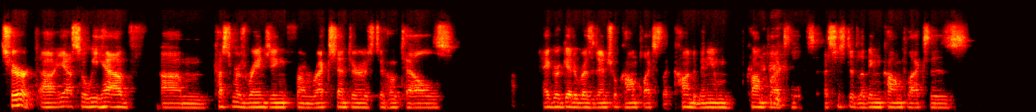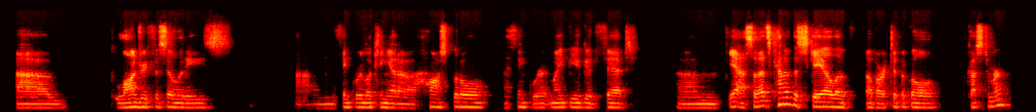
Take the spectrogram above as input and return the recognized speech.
Sure. Uh, yeah. So we have um, customers ranging from rec centers to hotels, aggregated residential complexes like condominium complexes, assisted living complexes, uh, laundry facilities. Um, I think we're looking at a hospital. I think where it might be a good fit. Um, yeah, so that's kind of the scale of, of our typical customer.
